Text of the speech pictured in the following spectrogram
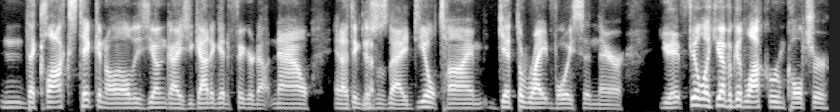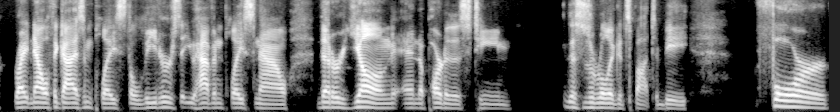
the clock's ticking on all these young guys. You got to get it figured out now. And I think this is the ideal time. Get the right voice in there. You feel like you have a good locker room culture right now with the guys in place, the leaders that you have in place now that are young and a part of this team. This is a really good spot to be. For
